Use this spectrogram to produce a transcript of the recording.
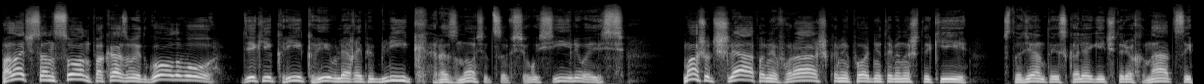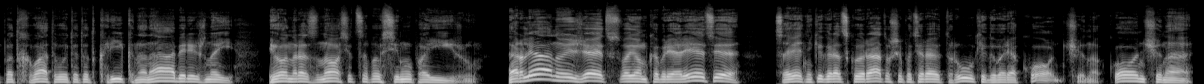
Палач Сансон показывает голову, дикий крик «Вивля Републик» разносится, все усиливаясь. Машут шляпами, фуражками, поднятыми на штыки. Студенты из коллегии четырех наций подхватывают этот крик на набережной, и он разносится по всему Парижу. Орлеан уезжает в своем кабриолете — Советники городской ратуши потирают руки, говоря «кончено, кончено».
